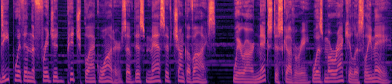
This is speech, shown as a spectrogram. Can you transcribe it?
deep within the frigid, pitch-black waters of this massive chunk of ice, where our next discovery was miraculously made.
